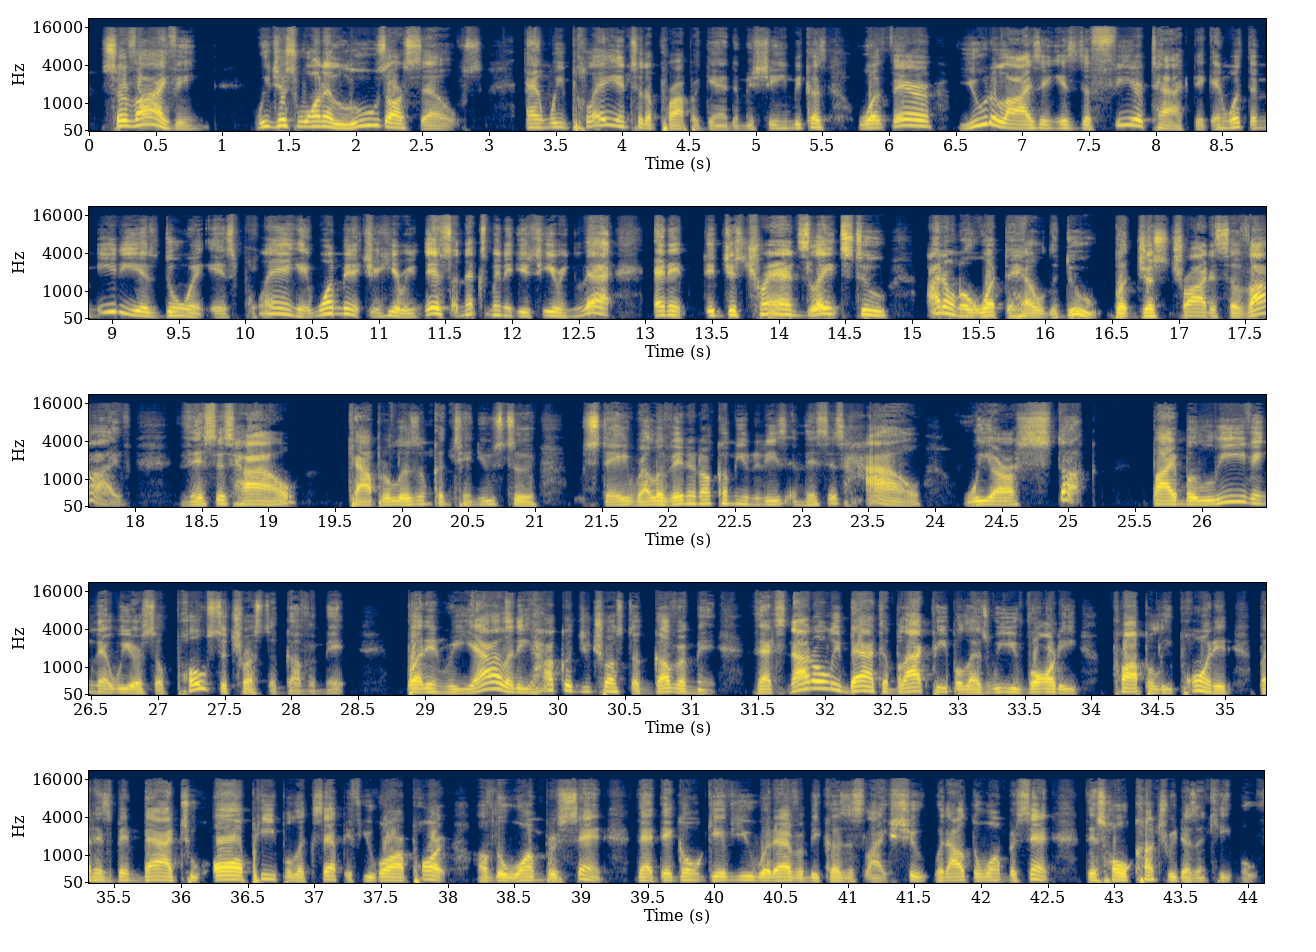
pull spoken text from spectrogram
surviving. We just want to lose ourselves and we play into the propaganda machine because what they're utilizing is the fear tactic and what the media is doing is playing it. One minute you're hearing this the next minute you're hearing that and it, it just translates to i don't know what the hell to do but just try to survive. This is how capitalism continues to stay relevant in our communities and this is how we are stuck by believing that we are supposed to trust the government but in reality, how could you trust a government that's not only bad to black people, as we've already properly pointed, but has been bad to all people, except if you are part of the 1% that they're going to give you whatever because it's like, shoot, without the 1%, this whole country doesn't keep moving.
